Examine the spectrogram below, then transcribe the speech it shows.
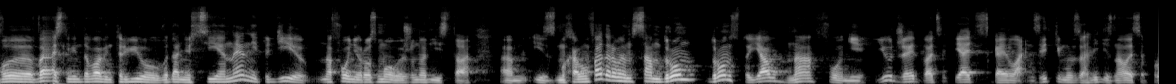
В вересні він давав інтерв'ю виданню CNN, і тоді на фоні розмови журналіста ем, із Михайлом Федоровим сам дрон дрон стояв на фоні UJ-25 Skyline, звідки ми взагалі дізналися про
